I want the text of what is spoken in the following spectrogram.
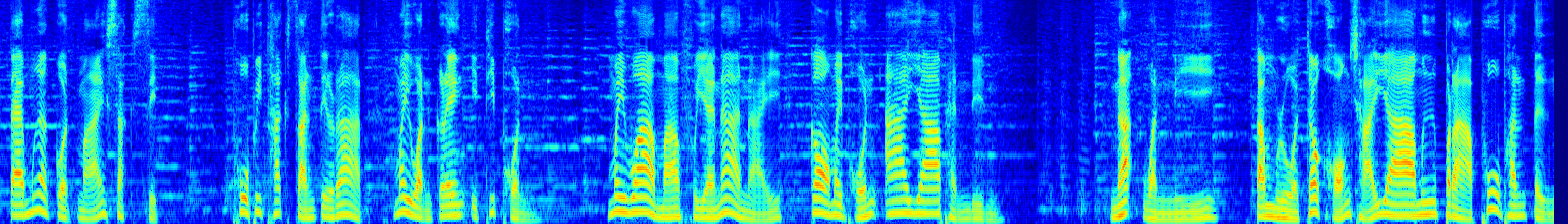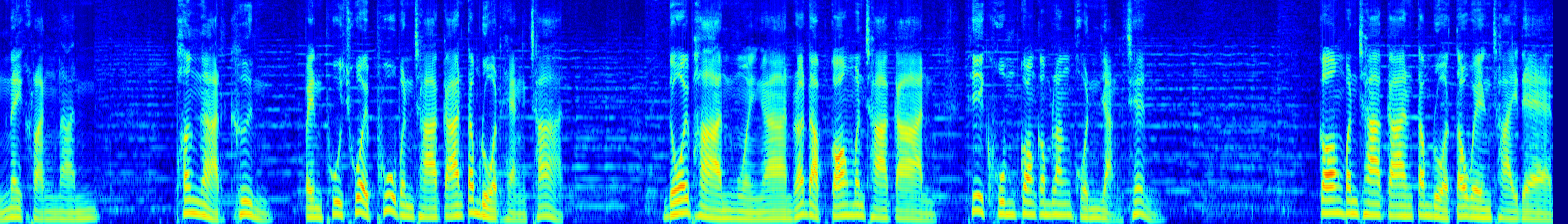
แต่เมื่อกฎหมายศักดิ์สิทธิ์ ผู้พิทักษ์สันติราษฎร์ไม่หวั่นเกรงอิทธิพล ไม่ว่ามาเฟียหน้าไหนก็ไม่พ้นอาญาแผ่นดิน ณวันนี้ตำรวจเจ้าของฉายามือปราบผู้พันตึงในครั้งนั้นพงาดขึ้นเป็นผู้ช่วยผู้บัญชาการตำรวจแห่งชาติ โดยผ่านหน่วยงานระดับกองบัญชาการที่คุมกองกำลังพลอย่างเช่น กองบัญชาการตำรวจตระเวนชายแดน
